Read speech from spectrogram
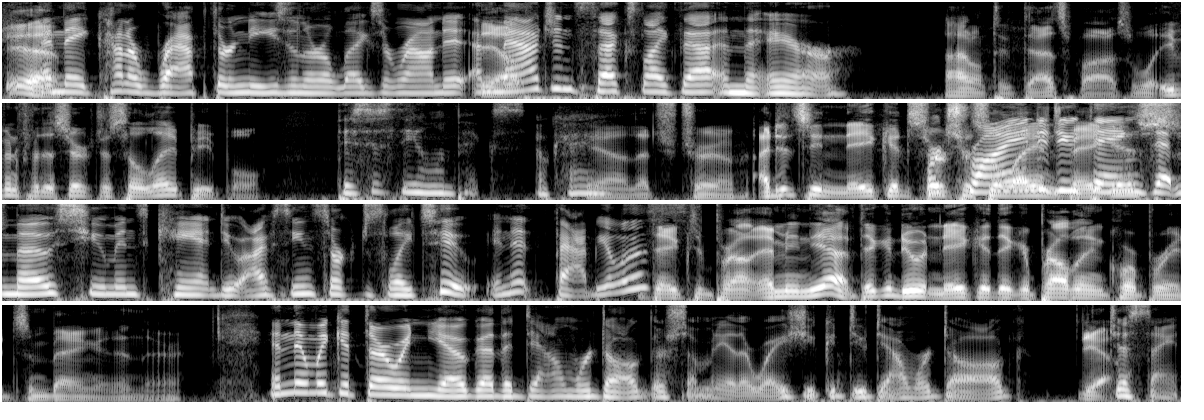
Yeah. and they kind of wrap their knees and their legs around it. Yeah. Imagine sex like that in the air. I don't think that's possible, even for the Cirque du Soleil people. This is the Olympics, okay? Yeah, that's true. I did see naked We're Cirque Soleil trying to do things that most humans can't do. I've seen Cirque du Soleil too. Isn't it fabulous? They could probably. I mean, yeah, if they can do it naked, they could probably incorporate some banging in there. And then we could throw in yoga, the downward dog. There's so many other ways you could do downward dog. Yeah. Just saying.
